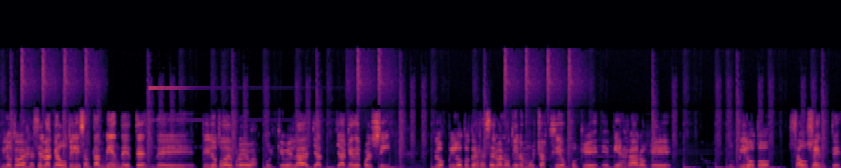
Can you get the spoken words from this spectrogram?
pilotos de reserva que lo utilizan también de, de piloto de prueba. Porque, ¿verdad? Ya, ya que de por sí los pilotos de reserva no tienen mucha acción porque es bien raro que un piloto se ausente.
